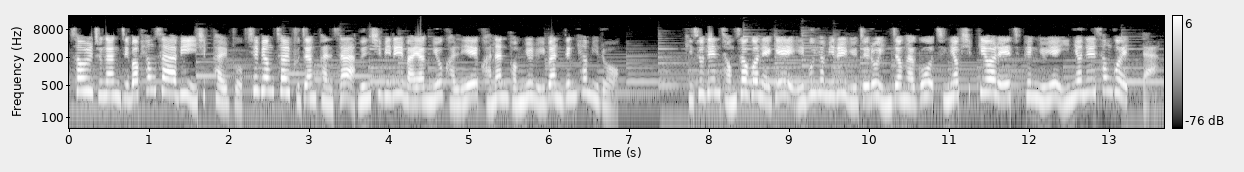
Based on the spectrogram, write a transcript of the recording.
서울중앙지법 형사합의 28부, 최병철 부장판사 는 11일 마약류 관리에 관한 법률 위반 등 혐의로 기소된 정석원에게 일부 혐의를 유죄로 인정하고 징역 10개월의 집행유예 2년을 선고했다.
